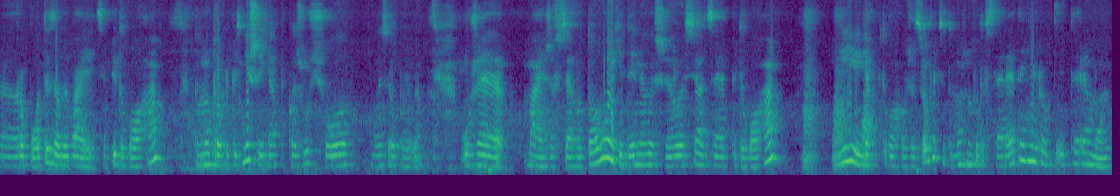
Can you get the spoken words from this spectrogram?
е, роботи, заливається підлога. Тому трохи пізніше я покажу, що ми зробили. Уже майже все готово. Єдине лишилося це підлога. І як підлога вже зробиться, то можна буде всередині робити ремонт.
